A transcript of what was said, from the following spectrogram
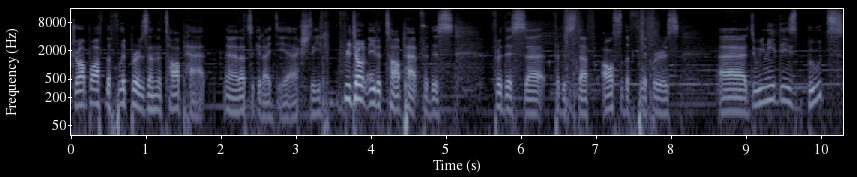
Drop off the flippers and the top hat. Uh, that's a good idea, actually. we don't need a top hat for this, for this, uh, for this stuff. Also the flippers. Uh, do we need these boots?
